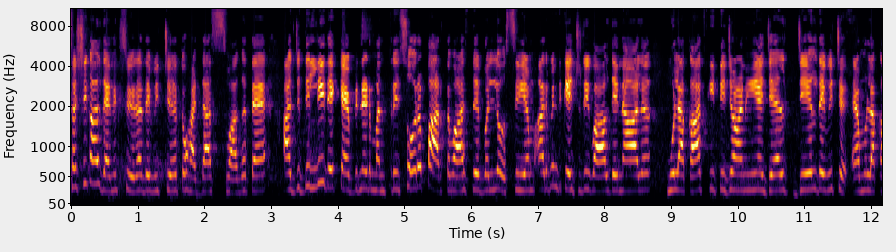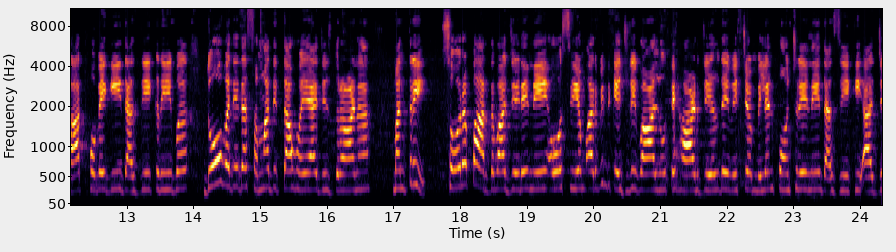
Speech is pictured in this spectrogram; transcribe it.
ਸਤਿ ਸ਼੍ਰੀ ਅਕਾਲ, ਦੈਨਿਕ ਸਵੇਰਾ ਦੇ ਵਿੱਚ ਤੁਹਾਡਾ ਸਵਾਗਤ ਹੈ। ਅੱਜ ਦਿੱਲੀ ਦੇ ਕੈਬਨਿਟ ਮੰਤਰੀ ਸੌਰਭ ਭਾਰਤਵਾਜ ਦੇ ਵੱਲੋਂ ਸੀਐਮ ਅਰਵਿੰਦ ਕੇਜਰੀਵਾਲ ਦੇ ਨਾਲ ਮੁਲਾਕਾਤ ਕੀਤੀ ਜਾਣੀ ਹੈ। ਜੇਲ ਜੇਲ੍ਹ ਦੇ ਵਿੱਚ ਇਹ ਮੁਲਾਕਾਤ ਹੋਵੇਗੀ। ਦੱਸਦੀ ਕਰੀਬ 2 ਵਜੇ ਦਾ ਸਮਾਂ ਦਿੱਤਾ ਹੋਇਆ ਹੈ, ਜਿਸ ਦੌਰਾਨ ਮੰਤਰੀ ਸੌਰਭ ਭਾਰਤਵਾਜ ਜਿਹੜੇ ਨੇ, ਉਹ ਸੀਐਮ ਅਰਵਿੰਦ ਕੇਜਰੀਵਾਲ ਨੂੰ ਤਿਹਾੜ ਜੇਲ੍ਹ ਦੇ ਵਿੱਚ ਮਿਲਣ ਪਹੁੰਚ ਰਹੇ ਨੇ। ਦੱਸਦੀ ਕਿ ਅੱਜ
